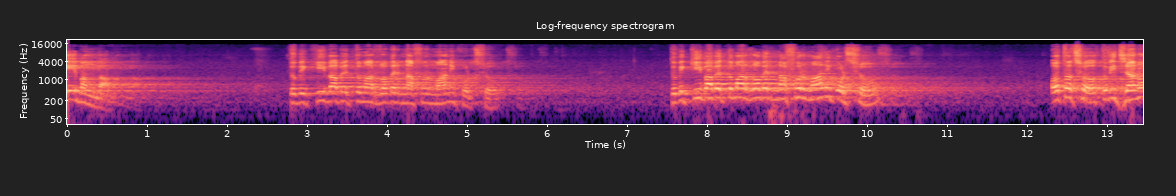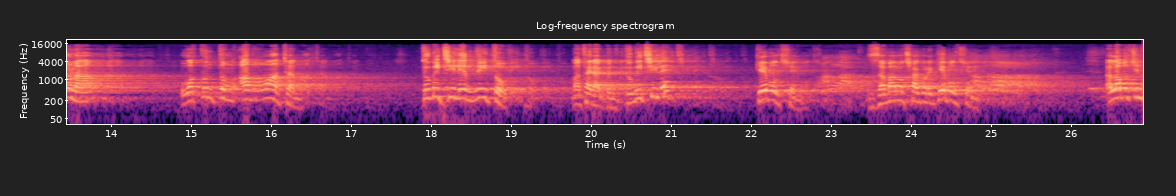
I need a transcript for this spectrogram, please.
এই বান্দা, তুমি কীভাবে তোমার রবের নাফরমানি করছ? তুমি কীভাবে তোমার রবের নাফরমানি করছ? অথচ তুমি জানো না তুমি ছিলে মৃত। মাথায় রাখবেন, তুমি ছিলে? কে বলছেন? জবান ওছা করে কে বলছেন? আল্লাহ বলছেন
